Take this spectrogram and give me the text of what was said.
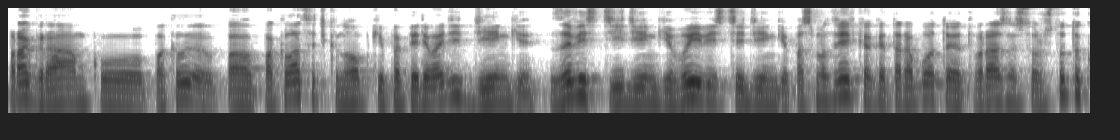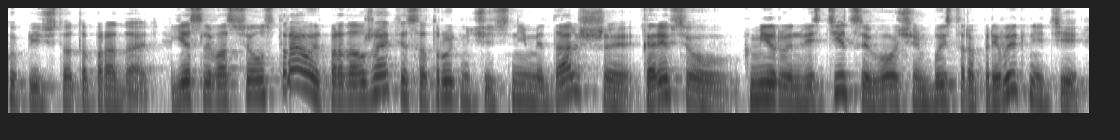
программку, поклацать кнопки, попереводить деньги, завести деньги, вывести деньги, посмотреть, как это работает в разные стороны, что-то купить, что-то продать. Если вас все устраивает, продолжайте сотрудничать с ними дальше. Скорее всего, к миру инвестиций вы очень быстро привыкнете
